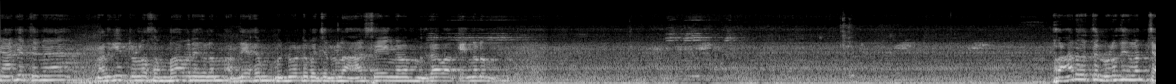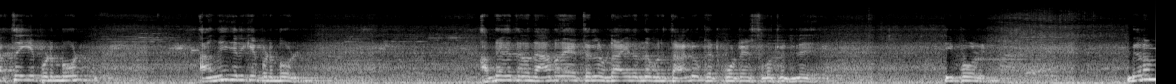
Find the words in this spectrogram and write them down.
രാജ്യത്തിന് നൽകിയിട്ടുള്ള സംഭാവനകളും അദ്ദേഹം മുന്നോട്ട് വച്ചിട്ടുള്ള ആശയങ്ങളും മുദ്രാവാക്യങ്ങളും ഭാരതത്തിലുടനീളം ചർച്ച ചെയ്യപ്പെടുമ്പോൾ അംഗീകരിക്കപ്പെടുമ്പോൾ അദ്ദേഹത്തിന്റെ നാമധേയത്തിൽ ഉണ്ടായിരുന്ന ഒരു താലൂക്ക് ഹെഡ് ക്വാർട്ടേഴ്സ് ഹോസ്പിറ്റൽ ഇപ്പോൾ വെറും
